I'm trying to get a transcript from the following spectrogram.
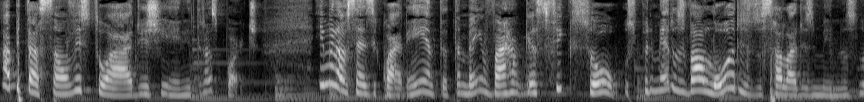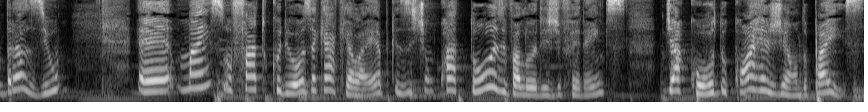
habitação, vestuário, higiene e transporte. Em 1940, também Vargas fixou os primeiros valores dos salários mínimos no Brasil é, mas o fato curioso é que naquela época existiam 14 valores diferentes de acordo com a região do país,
